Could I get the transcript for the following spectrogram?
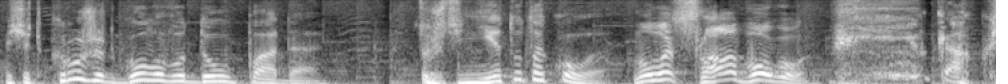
значит, кружит голову до упада. Слушайте, нету такого. Ну вот, слава богу. Как?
